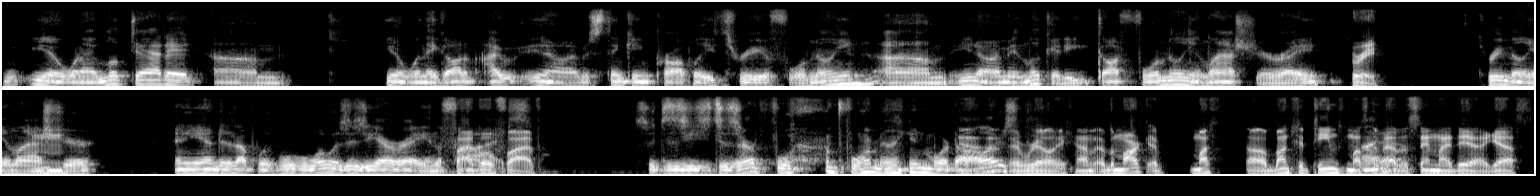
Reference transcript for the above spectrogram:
You know, when I looked at it, um, you know, when they got him, I, you know, I was thinking probably three or four million. Um, you know, I mean, look at he got four million last year, right? Three, three million last mm-hmm. year and he ended up with what was his ERA in the five oh five. So does he deserve four four million more dollars? Yeah, really, uh, the market must a bunch of teams must have had the same idea, I guess.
